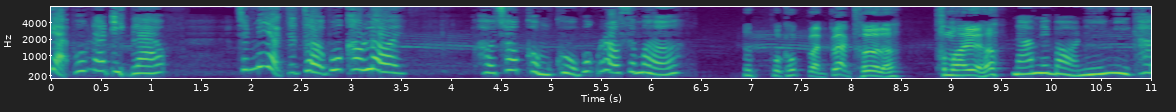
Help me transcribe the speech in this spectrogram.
แกะพวกนั้นอีกแล้ว ฉันไม่อยากจะเจอพวกเขาเลย เขาชอบข่มขู่พวกเราเสมอ นั่นพวกเขากลั่นแกล้งเธอเหรอทำไมอะฮะ น้ำในบ่อนี้มีค่า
